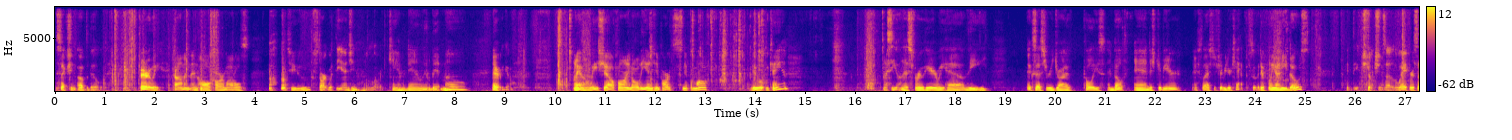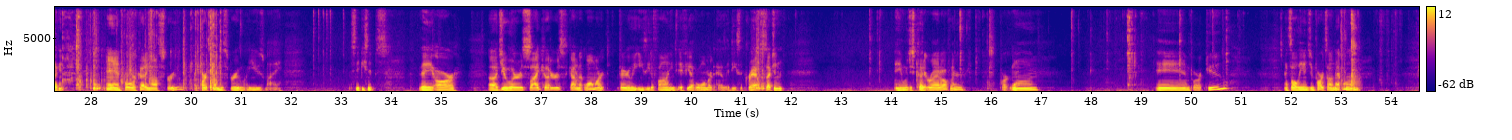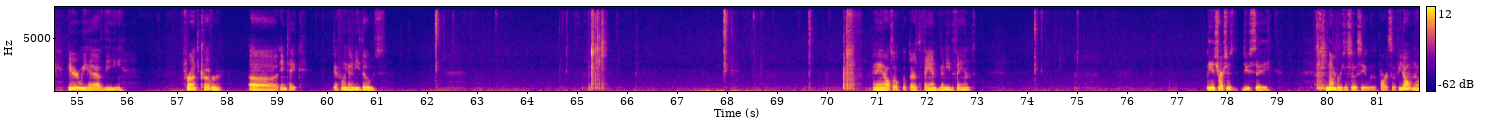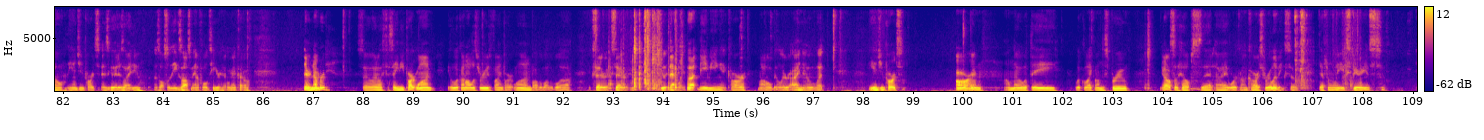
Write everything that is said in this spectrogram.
section of the build. Fairly common in all car models to start with the engine. We'll lower the camera down a little bit more. There we go. And we shall find all the engine parts, snip them off, do what we can. I see on this sprue here we have the accessory drive pulleys and belt and distributor slash distributor cap. So definitely gonna need those. Get the instructions out of the way for a second. And for cutting off sprue, parts from the sprue, I use my snippy snips. They are uh, jewelers, side cutters, got them at Walmart. Fairly easy to find if you have a Walmart that has a decent craft section. And we'll just cut it right off there. Part one. And part two. That's all the engine parts on that one. Here we have the front cover uh, intake. Definitely going to need those. And also, oh, there's the fan. Gonna need the fan. The instructions do say numbers associated with the parts. So if you don't know the engine parts as good as I do, there's also the exhaust manifolds here that we're going to cut off. They're numbered. So if I say you need part one, you'll look on all the sprues, find part one, blah, blah, blah, blah, blah, etc., etc. Do it that way. But being, being a car model builder, I know what the engine parts are, and I'll know what they look like on the sprue. It also helps that I work on cars for a living, so definitely experienced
